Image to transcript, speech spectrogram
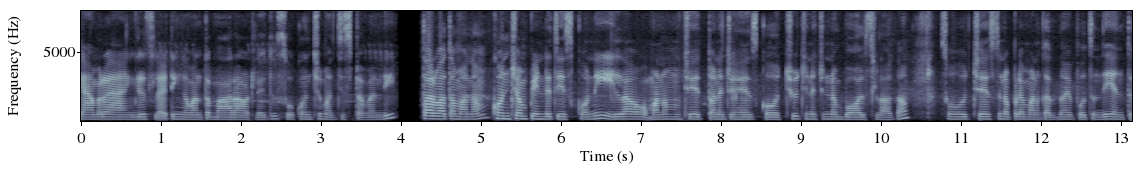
కెమెరా యాంగిల్స్, లైటింగ్ అవంతా బాగా రావట్లేదు. సో, కొంచెం అడ్జస్ట్ అవ్వండి. తర్వాత మనం కొంచెం పిండి తీసుకొని ఇలా మనం చేత్తోనే చేసేసుకోవచ్చు. చిన్న చిన్న బాల్స్ లాగా. సో, చేస్తున్నప్పుడే మనకు అర్థమైపోతుంది ఎంత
